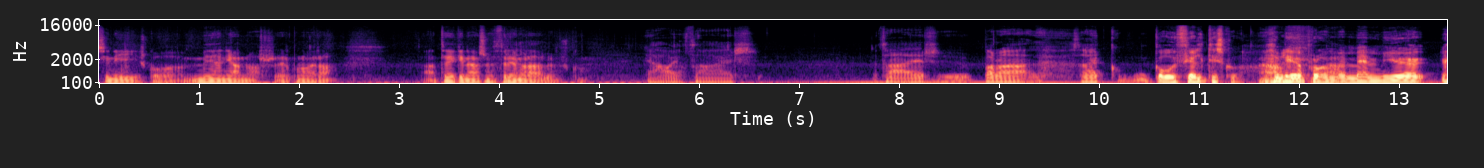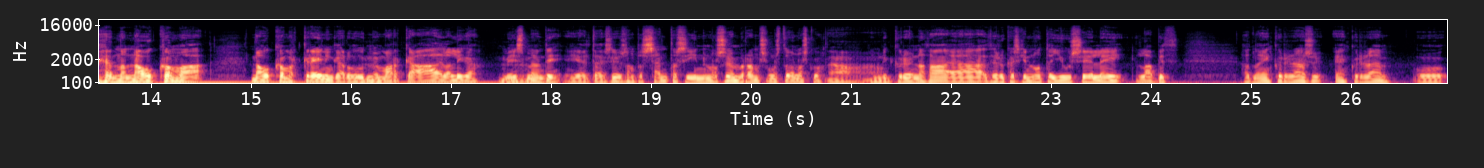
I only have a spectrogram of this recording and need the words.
sín í sko, miðan januar er búin að vera að tekina þessum þreymur aðalum sko. já, já, það er það er bara það er gó- góðu fjöldi sko af lífaprófum já. með, með mjög hérna nákvæma nákvæmar greiningar og þú ert með marga aðila líka Mhm. mismunandi, ég held að það séu samt að senda sínin á sömu rannsóknastofuna sko. Myndi gruna það eða þeir eru kannski að nota UCLA labið þarna einhverjir þessu einhverjir þeim. Og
